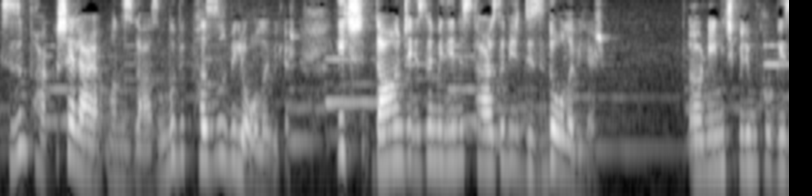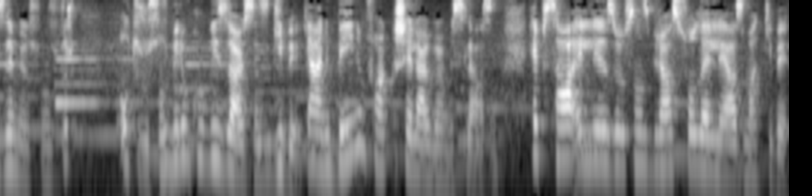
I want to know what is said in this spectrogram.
Sizin farklı şeyler yapmanız lazım. Bu bir puzzle bile olabilir. Hiç daha önce izlemediğiniz tarzda bir dizi de olabilir. Örneğin hiç bilim kurgu izlemiyorsunuzdur oturursunuz bilim kurgu izlersiniz gibi. Yani beynin farklı şeyler görmesi lazım. Hep sağ elle yazıyorsanız biraz sol elle yazmak gibi.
